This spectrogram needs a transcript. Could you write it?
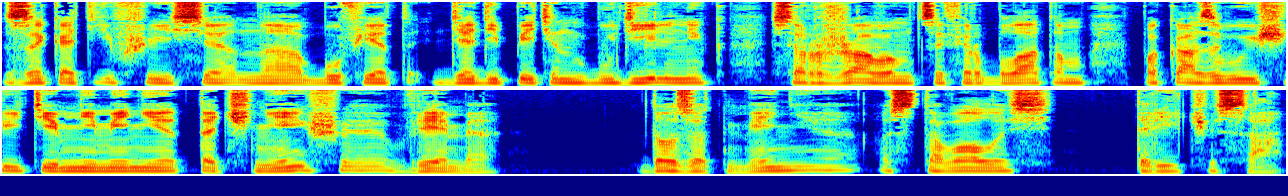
закатившийся на буфет дяди Петин будильник с ржавым циферблатом, показывающий, тем не менее, точнейшее время. До затмения оставалось три часа.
